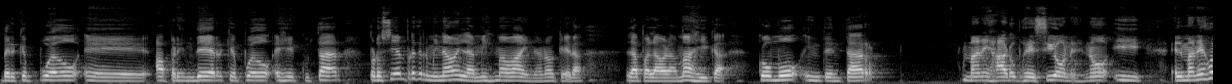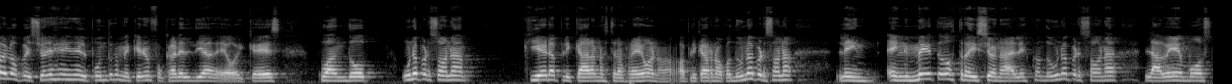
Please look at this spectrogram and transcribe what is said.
ver qué puedo eh, aprender, qué puedo ejecutar, pero siempre terminaba en la misma vaina, ¿no? Que era la palabra mágica, cómo intentar manejar objeciones, ¿no? Y el manejo de las objeciones es en el punto que me quiero enfocar el día de hoy, que es cuando una persona quiere aplicar a nuestras redes, bueno, aplicar no, cuando una persona en métodos tradicionales, cuando una persona la vemos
